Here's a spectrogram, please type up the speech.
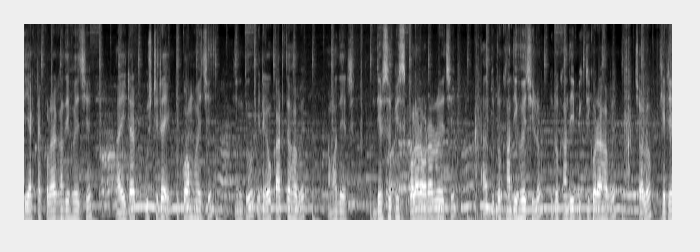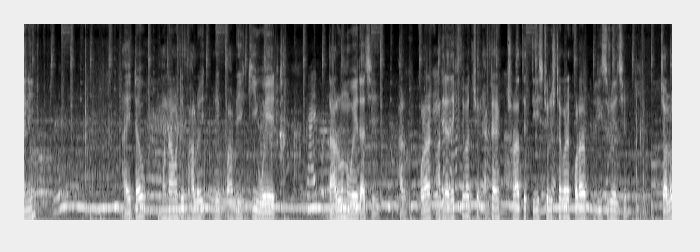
এই একটা কলার কাঁদি হয়েছে, আর এটার পুষ্টিটা একটু কম হয়েছে, কিন্তু এটাকেও কাটতে হবে। আমাদের দেড়শো পিস কলার অর্ডার রয়েছে, আর দুটো কাঁদি হয়েছিল, দুটো কাঁদি বিক্রি করা হবে। চলো, কেটে নিই। আর এটাও মোটামুটি ভালোই রে বাবরে কি ওয়েট দারুণ ওয়েট আছে। আর কলার কাঁদিরা দেখতে পাচ্ছ? একটা ছড়াতে তিরিশ চল্লিশটা করে কলার পিস রয়েছে। চলো,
